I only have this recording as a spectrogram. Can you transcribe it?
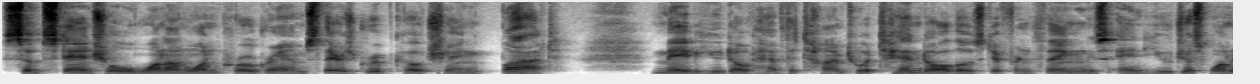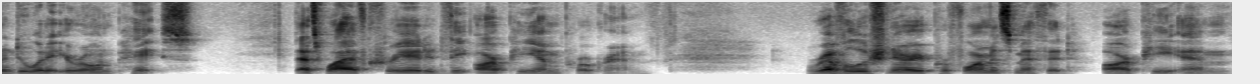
substantial one-on-one programs, there's group coaching, but maybe you don't have the time to attend all those different things and you just want to do it at your own pace. That's why I've created the RPM program. Revolutionary Performance Method, RPM.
